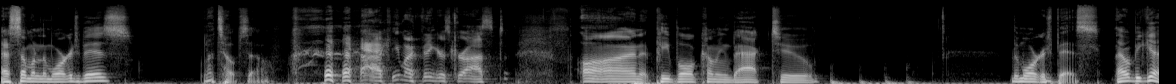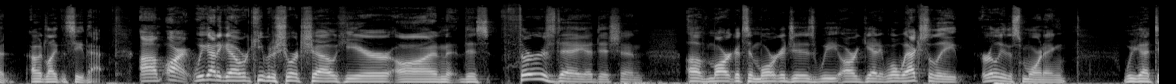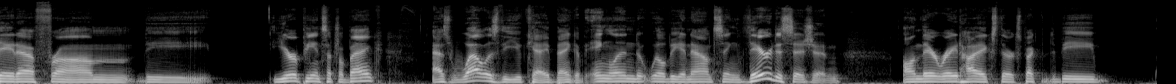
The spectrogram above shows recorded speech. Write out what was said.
As someone in the mortgage biz, let's hope so. Keep my fingers crossed on people coming back to the mortgage biz. That would be good. I would like to see that. Um, all right, we got to go. We're keeping a short show here on this Thursday edition of Markets and Mortgages. We are getting, well, actually, early this morning, we got data from the European Central Bank as well as the UK Bank of England will be announcing their decision on their rate hikes. They're expected to be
